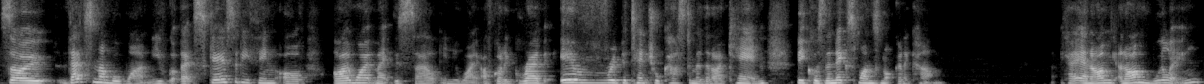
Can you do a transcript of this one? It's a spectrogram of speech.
So that's number one. You've got that scarcity thing of, I won't make this sale anyway. I've got to grab every potential customer that I can because the next one's not going to come. Okay. And I'm, and I'm willing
